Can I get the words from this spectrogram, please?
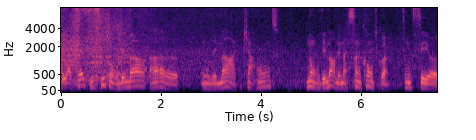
Et après, tout de suite, on redémarre à, euh, on démarre à 40. Non, on démarre même à 50, quoi. Donc c'est, euh,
